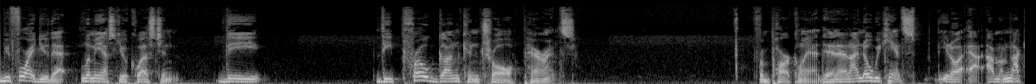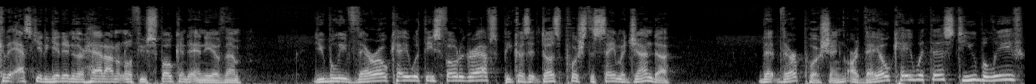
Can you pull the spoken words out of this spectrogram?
Before I do that, let me ask you a question. The, the pro gun control parents from Parkland, and, and I know we can't, you know, I, I'm not going to ask you to get into their head. I don't know if you've spoken to any of them. Do you believe they're okay with these photographs? Because it does push the same agenda that they're pushing. Are they okay with this? Do you believe?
